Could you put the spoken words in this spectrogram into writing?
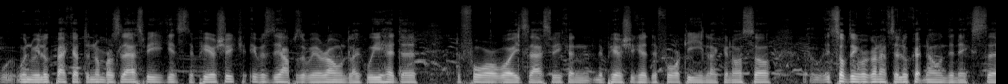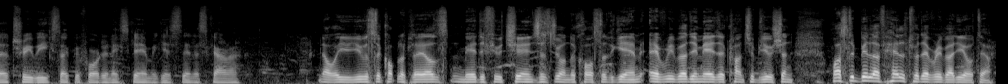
when we look back at the numbers last week against the Piershick, it was the opposite way around. Like we had the the four wides last week, and the Piershick had the 14. Like you know, so it's something we're going to have to look at now in the next uh, three weeks, like before the next game against Inniscarra. No, you used a couple of players, made a few changes during the course of the game. Everybody made a contribution. What's the bill of health with everybody out there?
